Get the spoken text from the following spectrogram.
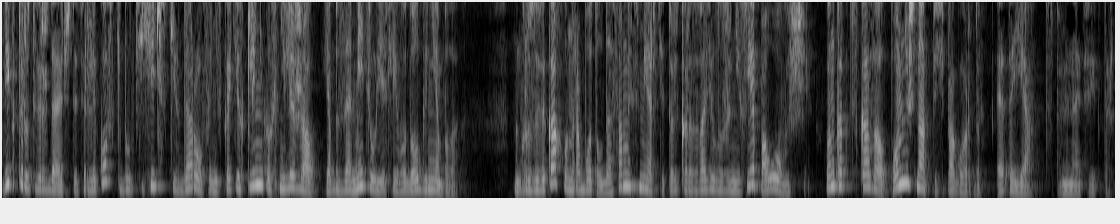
Виктор утверждает, что Ферликовский был психически здоров и ни в каких клиниках не лежал. Я бы заметил, если его долго не было. На грузовиках он работал до самой смерти, только развозил уже не хлеб, а овощи. Он как-то сказал, помнишь надписи по городу? Это я, вспоминает Виктор.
